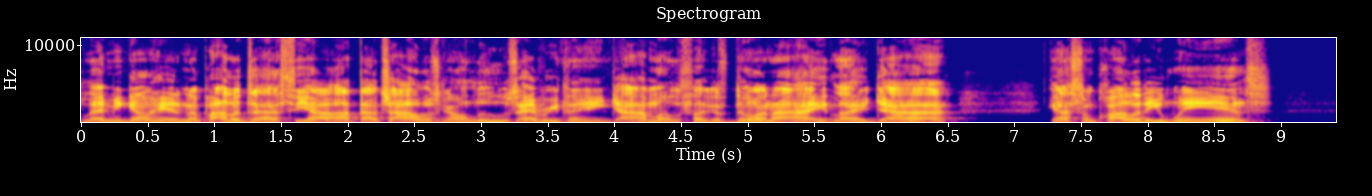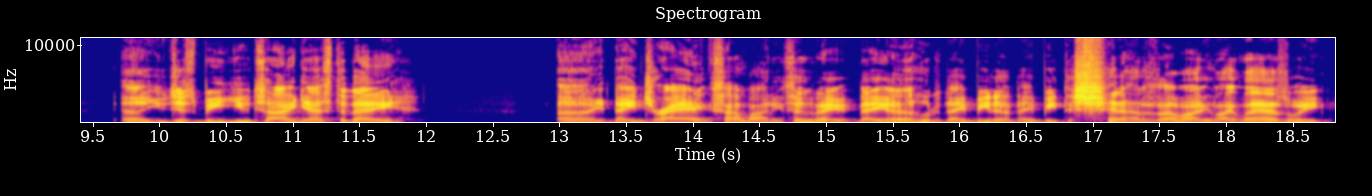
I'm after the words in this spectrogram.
Let me go ahead and apologize to y'all. I thought y'all was gonna lose everything. Y'all motherfuckers doing all right. Like y'all got some quality wins. Uh, you just beat Utah yesterday. Uh, they dragged somebody too. They they uh who did they beat up? They beat the shit out of somebody like last week.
